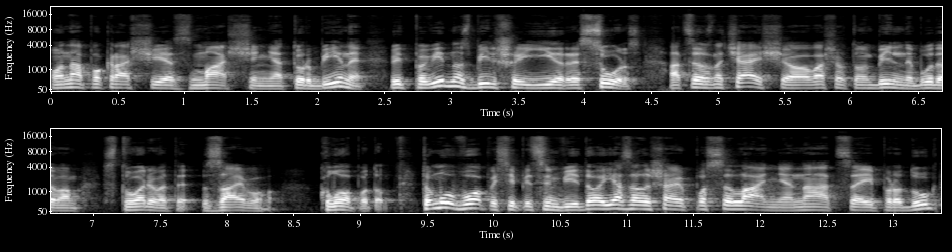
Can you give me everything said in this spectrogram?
Вона покращує змащення турбіни, відповідно збільшує її ресурс. А це означає, що ваш автомобіль не буде вам створювати зайвого клопоту. Тому в описі під цим відео я залишаю посилання на цей продукт.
